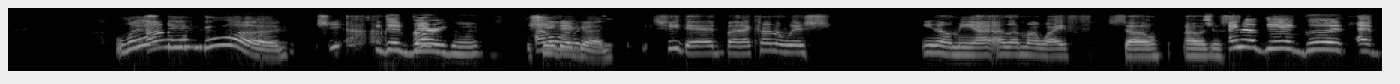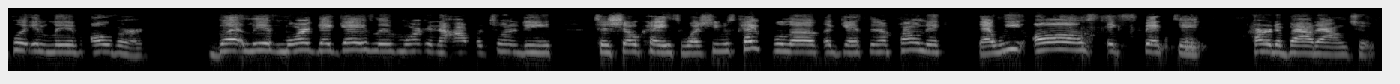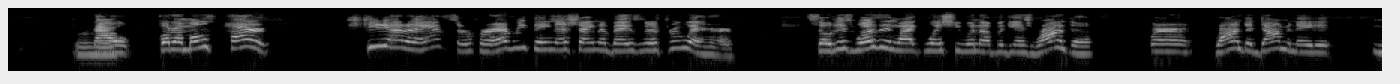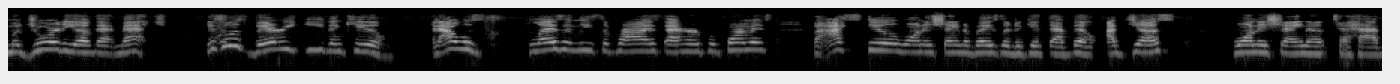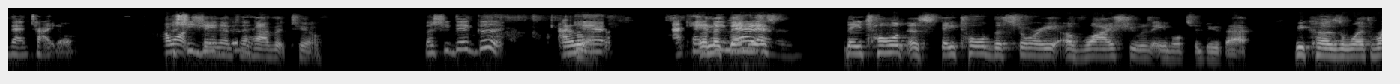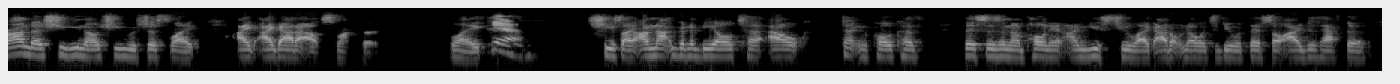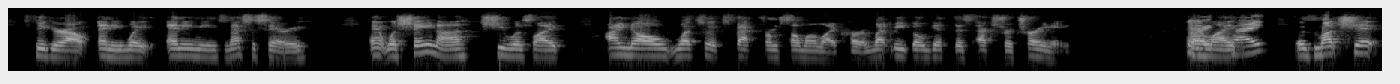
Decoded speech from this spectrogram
Liz Um, did good. She He did very good. She did good. she did, but I kind of wish, you know me, I, I love my wife, so I was just China did good at putting Liv over, but Liv Morgan, they gave Liv Morgan the opportunity to showcase what she was capable of against an opponent that we all expected her to bow down to. Mm-hmm. Now, for the most part, she had an answer for everything that Shayna Baszler threw at her. So this wasn't like when she went up against Ronda, where Ronda dominated majority of that match. This was very even kill. And I was pleasantly surprised at her performance, but I still wanted Shayna Baszler to get that belt. I just wanted Shayna to have that title. I want Shayna to have it too. But she did good. I, can't I can't and the thing is, they told us they told the story of why she was able to do that. Because with Ronda, she, you know, she was just like, I, I gotta outsmart her. Like, yeah, she's like, I'm not gonna be able to out technical because this is an opponent I'm used to. Like, I don't know what to do with this, so I just have to figure out any way, any means necessary. And with Shayna, she was like, I know what to expect from someone like her. Let me go get this extra training. Right, and like right. as much shit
